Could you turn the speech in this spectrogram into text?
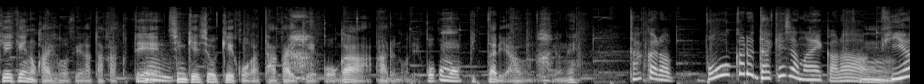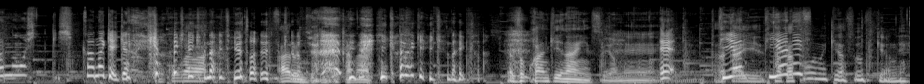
経験の開放性が高くて、うん。神経症傾向が高い傾向があるのでここもぴったり合うんですよね。だからボーカルだけじゃないから、うん。ピアノを弾弾かなきゃいけない弾かなきゃいけないっていうとあれですけどあるんじゃないかなと。弾かなきゃいけないから。そこ関係ないんですよね。えピアピアニス高そうな気がするんですけどね。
